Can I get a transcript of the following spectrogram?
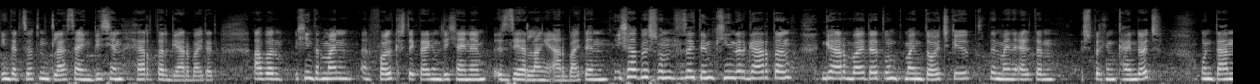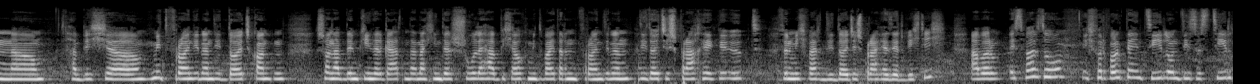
in der zweiten Klasse ein bisschen härter gearbeitet. Aber hinter meinem Erfolg steckt eigentlich eine sehr lange Arbeit. Denn ich habe schon seit dem Kindergarten gearbeitet und mein Deutsch geübt, denn meine Eltern sprechen kein Deutsch. Und dann äh, habe ich äh, mit Freundinnen, die Deutsch konnten, schon ab dem Kindergarten, danach in der Schule habe ich auch mit weiteren Freundinnen die deutsche Sprache geübt. Für mich war die deutsche Sprache sehr wichtig. Aber es war so, ich verfolgte ein Ziel und dieses Ziel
